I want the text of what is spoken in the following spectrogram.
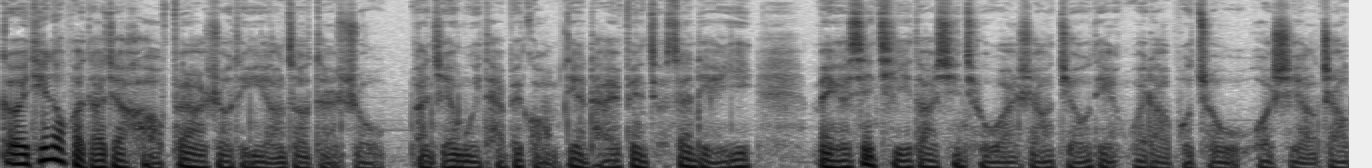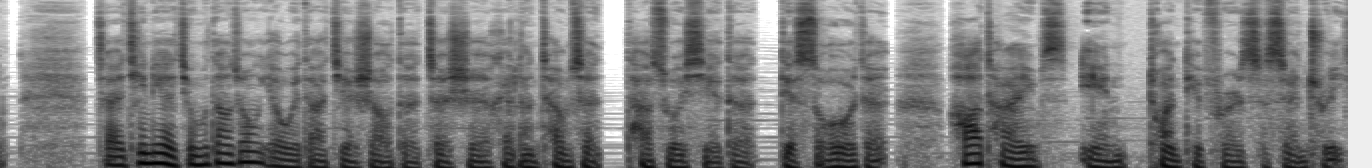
各位听众朋友，大家好，欢迎收听杨照谈书。本节目以台北广播电台 FM 九三点一，每个星期一到星期五晚上九点为大家播出。我是杨照。在今天的节目当中，要为大家介绍的，这是 Helen Thompson 她所写的《Disorder: Hard Times in Twenty-First Centuries》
